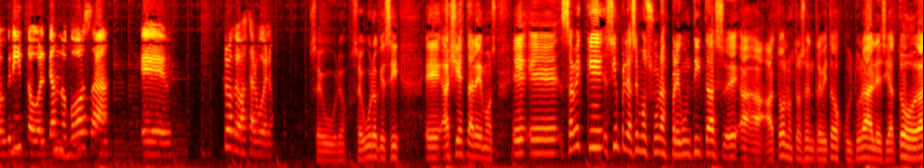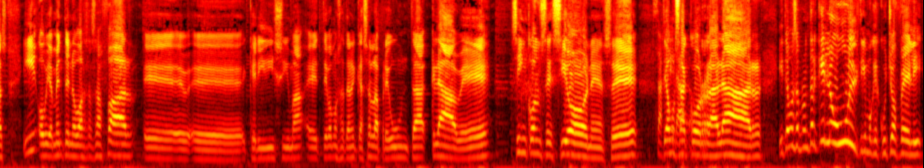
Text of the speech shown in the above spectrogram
los gritos, golpeando cosas, eh, creo que va a estar bueno. Seguro, seguro que sí. Eh, allí estaremos. Eh, eh, ¿Sabés qué? Siempre le hacemos unas preguntitas eh, a, a- todos nuestros entrevistados culturales y a todas. Y obviamente no vas a zafar, eh, eh, queridísima. Te vamos a tener que hacer la pregunta clave. Sin concesiones. ¿eh? Te vamos a acorralar. Y te vamos a preguntar qué es lo último que escuchó Feli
